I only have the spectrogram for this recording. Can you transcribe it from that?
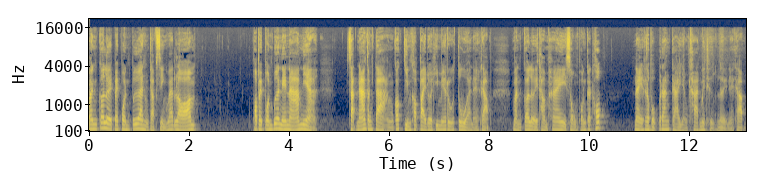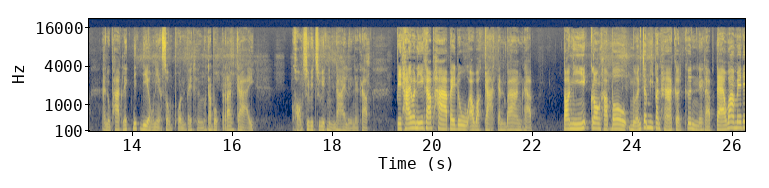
มันก็เลยไปปนเปื้อนกับสิ่งแวดล้อม พอไปปนเปื้อนในน้ำเนี่ยสัตว์น้ำต่างๆ ก็กินเข้าไปโดยที่ไม่รู้ตัวนะครับ มันก็เลยทำให้ส่งผลกระทบในระบบร่างกายอย่างคาดไม่ถึงเลยนะครับ อนุภาคเล็กนิดเดียวเนี่ยส่งผลไปถึงระบบร่างกาย ของชีวิตชีวิตหนึ่งได้เลยนะครับปิดท้ายวันนี้ครับพาไปดูอวกาศกันบ้างครับ ตอนนี้กล้องฮับเบิลเหมือนจะมีปัญหาเกิดขึ้นนะครับ แต่ว่าไม่ได้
